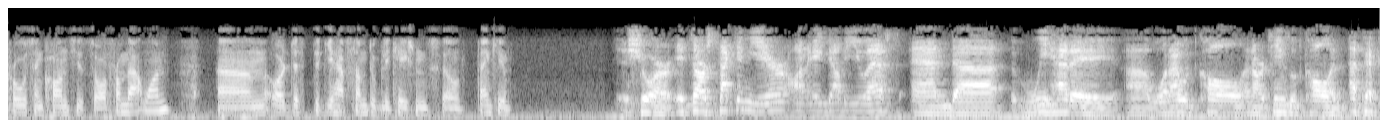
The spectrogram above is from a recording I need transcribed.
pros and cons you saw from that one? Um or just did you have some duplications still? Thank you. Sure. It's our second year on AWS, and we had a uh what I would call, and our teams would call, an epic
